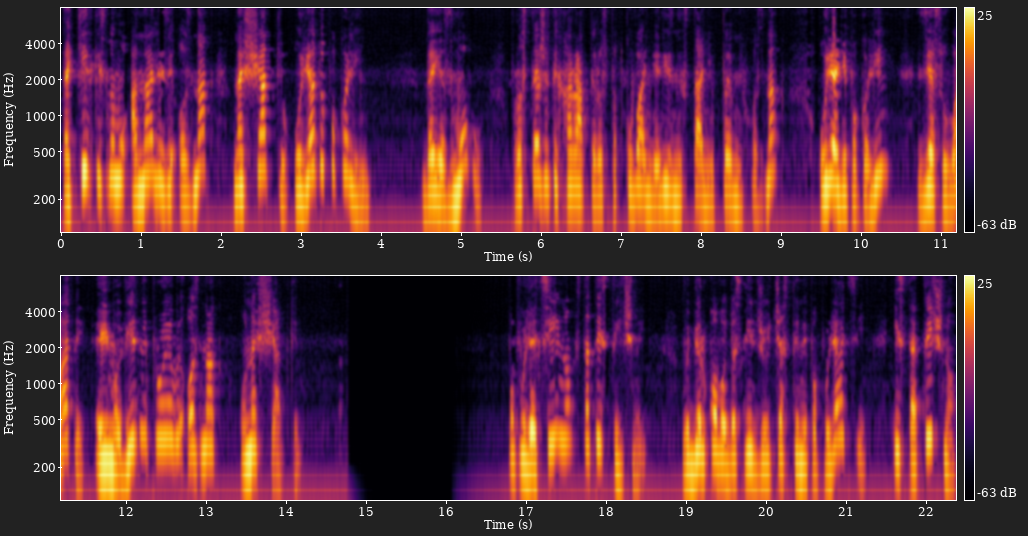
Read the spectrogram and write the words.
та кількісному аналізі ознак нащадків у ряду поколінь, дає змогу простежити характер успадкування різних станів певних ознак у ряді поколінь, з'ясувати ймовірні прояви ознак у нащадків. Популяційно-статистичний вибірково досліджують частини популяцій і статично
